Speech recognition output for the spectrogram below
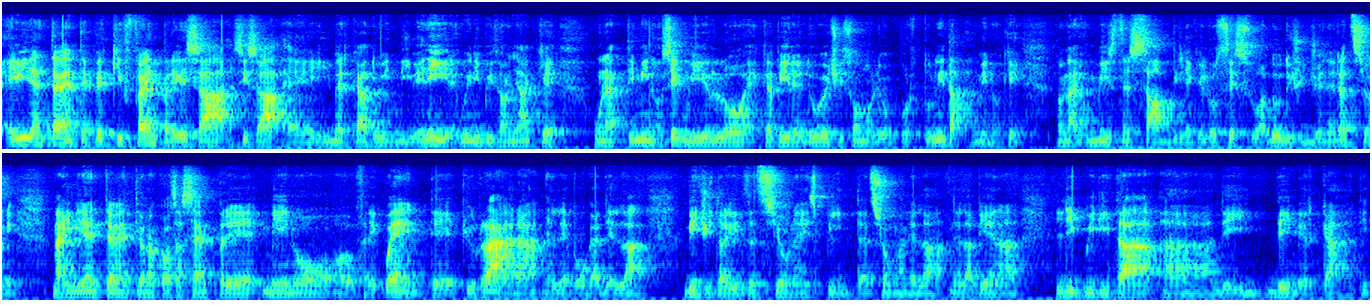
evidentemente per chi fa impresa si sa è il mercato in divenire quindi bisogna anche un attimino seguirlo e capire dove ci sono le opportunità a meno che non hai un business stabile che è lo stesso da 12 generazioni ma evidentemente è una cosa sempre meno uh, frequente più rara nell'epoca della digitalizzazione spinta insomma nella, nella piena liquidità uh, dei, dei, mercati.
